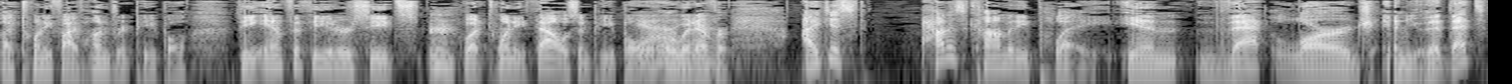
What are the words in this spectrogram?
like twenty five hundred people. The amphitheater seats what twenty thousand people Yeah, or whatever. yeah. I just how does comedy play in that large venue? That that's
